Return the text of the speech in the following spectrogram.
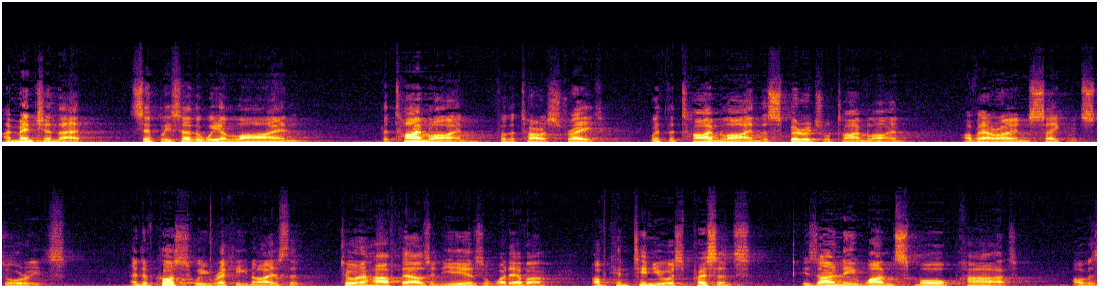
I mention that simply so that we align the timeline for the Torres Strait with the timeline, the spiritual timeline of our own sacred stories. And of course, we recognize that two and a half thousand years or whatever of continuous presence is only one small part of a,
